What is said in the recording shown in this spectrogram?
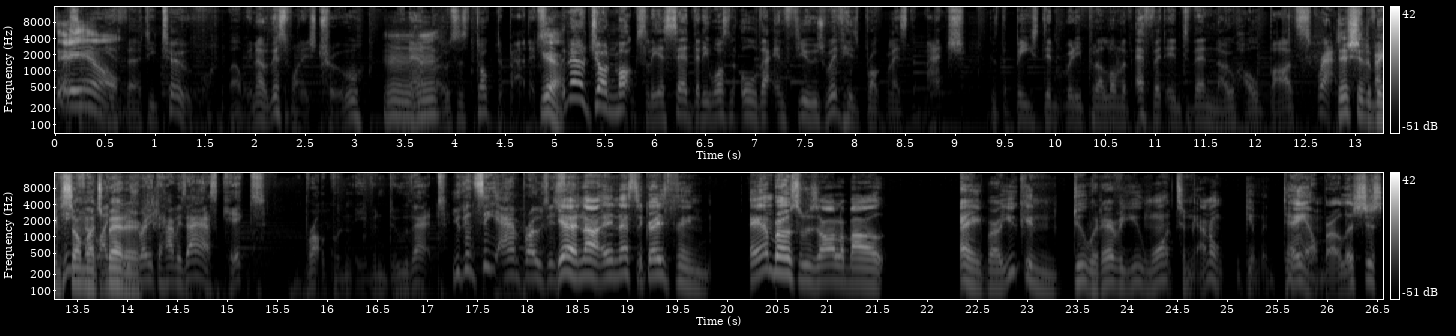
Damn. WrestleMania 32. Well, we know this one is true. Mhm. Ambrose has talked about it. Yeah. But now Jon Moxley has said that he wasn't all that enthused with his Brock Lesnar match because the Beast didn't really put a lot of effort into their no hold barred scrap. This should have been fact, he so much like He better. was ready to have his ass kicked. Brock wouldn't even do that. You can see Ambrose's Yeah, no, and that's the crazy thing. Ambrose was all about, hey, bro, you can do whatever you want to me. I don't give a damn, bro. Let's just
